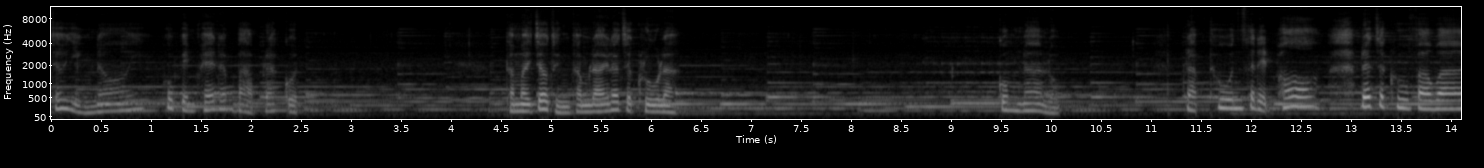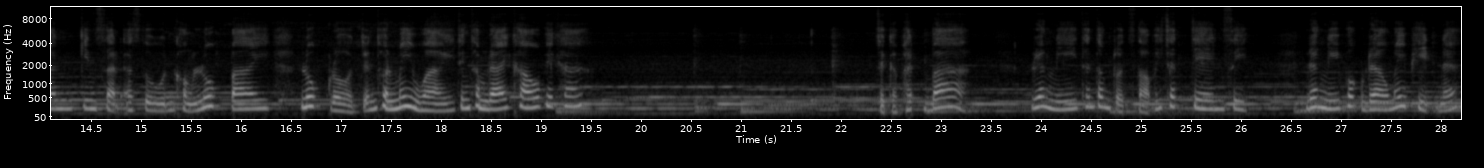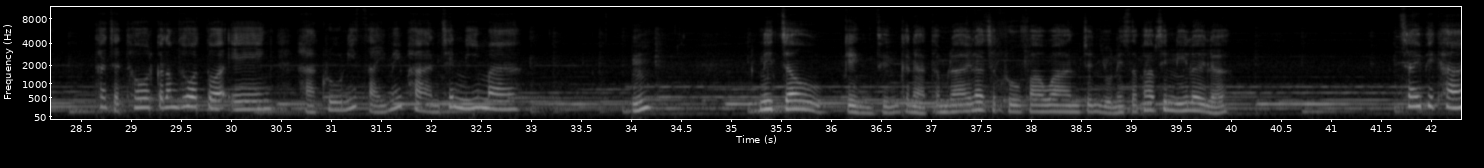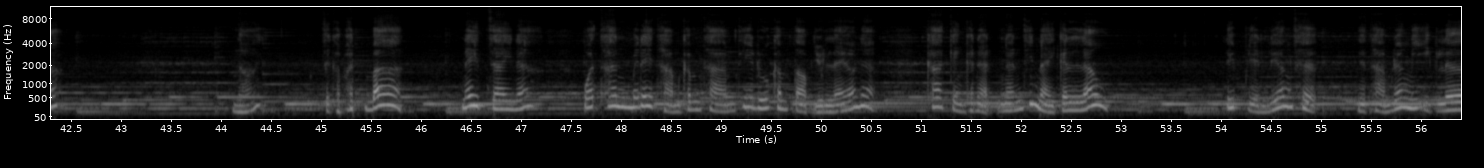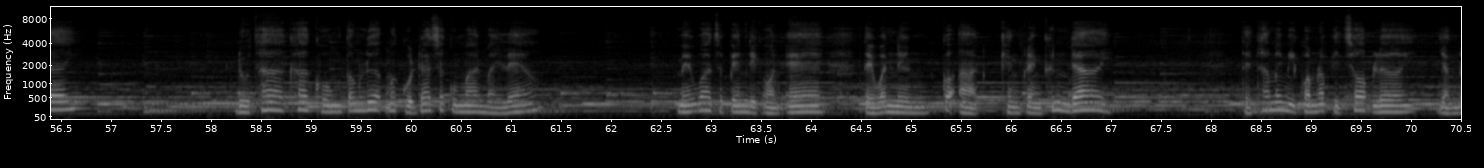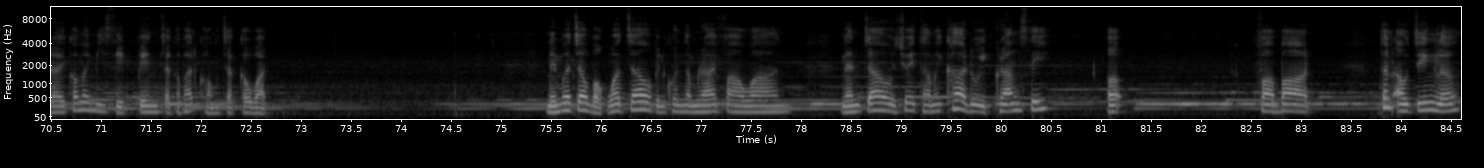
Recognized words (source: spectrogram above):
เจ้าหญิงน้อย ผู้เป็นแพ้รับบาปปรากฏทำไมเจ้าถึงทำร้ายราชครูล่ะ ก้มหน้าหลบ กราบทูลเสด็จพ่อ ราชครูฟาวานกินสัตว์อสูรของลูกไป ลูกโกรธจนทนไม่ไหวจึงทำร้ายเขาเพคะจักรพรรดิบ้า เรื่องนี้ท่านต้องตรวจสอบให้ชัดเจนสิ เรื่องนี้พวกเราไม่ผิดนะ ถ้าจะโทษก็ต้องโทษตัวเอง หาครูนิสัยไม่ผ่านเช่นนี้มาอืมนี่เจ้าเก่งถึงขนาดทำร้ายราชครูฟาวานจนอยู่ในสภาพเช่นนี้เลยเหรอ ใช่เพคะ น้อยจักรพรรดิบ้า แน่ใจนะ ว่าท่านไม่ได้ถามคำถามที่รู้คำตอบอยู่แล้วน่ะข้าเก่งขนาดนั้นที่ไหนกันเล่า รีบเปลี่ยนเรื่องเถอะ อย่าถามเรื่องนี้อีกเลย ดูท่าข้าคงต้องเลือกมกุฎราชกุมารใหม่แล้ว แม้ว่าจะเป็นเด็กอ่อนแอ แต่วันหนึ่งก็อาจแข็งแกร่งขึ้นได้ แต่ถ้าไม่มีความรับผิดชอบเลย อย่างไรก็ไม่มีสิทธิ์เป็นจักรพรรดิของจักรวรรดิ ในเมื่อเจ้าบอกว่าเจ้าเป็นคนทำร้ายฟาวาน งั้นเจ้าช่วยทำให้ข้าดูอีกครั้งสิ เออฟาบาท ท่านเอาจริงเหรอ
